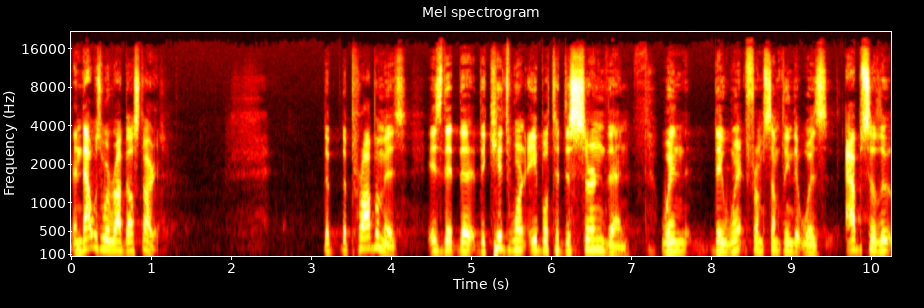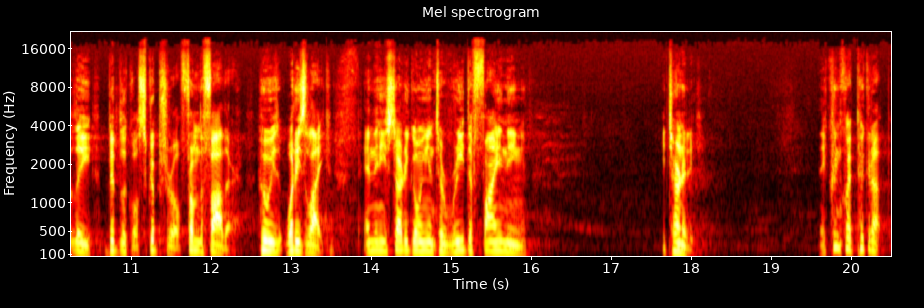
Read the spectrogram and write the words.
And that was where Rob Bell started. The, the problem is, is that the, the kids weren't able to discern then when they went from something that was absolutely biblical, scriptural, from the Father, who is, what He's like. And then he started going into redefining eternity they couldn't quite pick it up.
